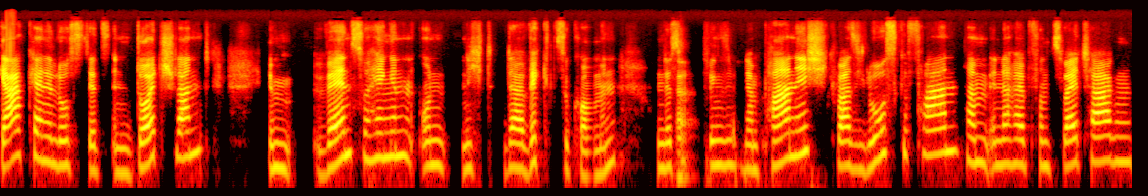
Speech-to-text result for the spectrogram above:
gar keine Lust, jetzt in Deutschland im Van zu hängen und nicht da wegzukommen. Und deswegen sind wir dann panisch quasi losgefahren, haben innerhalb von zwei Tagen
